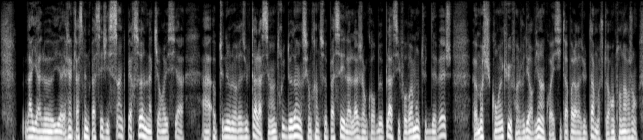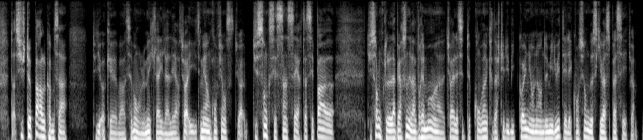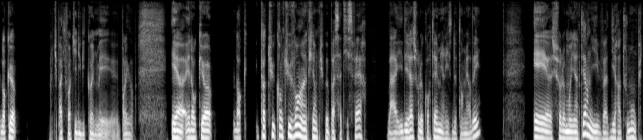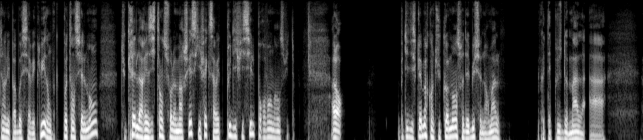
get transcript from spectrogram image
Là, il y a le, y a rien que la semaine passée, j'ai cinq personnes là qui ont réussi à, à obtenir le résultat. Là, c'est un truc de dingue ce qui est en train de se passer. Là, là, j'ai encore deux places. Il faut vraiment que tu te dépêches. Euh, moi, je suis convaincu. Enfin, je veux dire, viens quoi. Et si t'as pas le résultat, moi, je te rends ton argent. Si je te parle comme ça tu dis ok bah c'est bon le mec là il a l'air tu vois il te met en confiance tu vois. Tu sens que c'est sincère. Ça c'est pas euh, tu sens que la personne elle a vraiment euh, tu vois elle essaie de te convaincre d'acheter du bitcoin et on est en 2008 et elle est consciente de ce qui va se passer tu vois. Donc euh, je dis pas qu'il faut acheter du bitcoin mais par exemple et, et donc donc quand tu quand tu vends à un client que tu peux pas satisfaire bah il, déjà sur le court terme il risque de t'emmerder. Et sur le moyen terme, il va dire à tout le monde, putain, n'est pas bossé avec lui. Donc, potentiellement, tu crées de la résistance sur le marché, ce qui fait que ça va être plus difficile pour vendre ensuite. Alors, petit disclaimer, quand tu commences au début, c'est normal que tu aies plus de mal à,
